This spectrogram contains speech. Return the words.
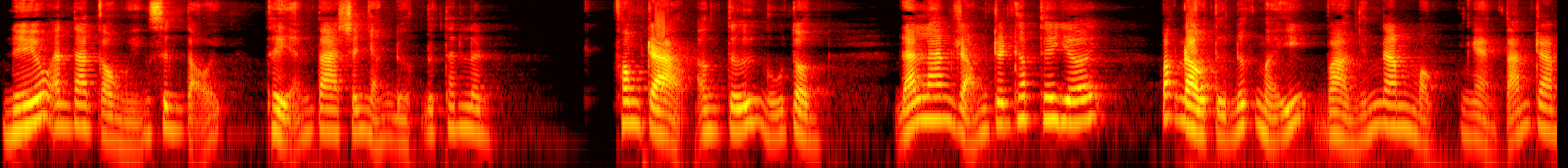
nếu anh ta cầu nguyện xưng tội, thì anh ta sẽ nhận được Đức Thánh Linh. Phong trào ân tứ ngũ tuần đã lan rộng trên khắp thế giới, bắt đầu từ nước Mỹ vào những năm 1800.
